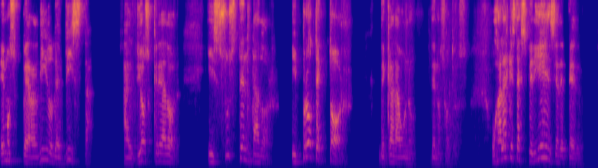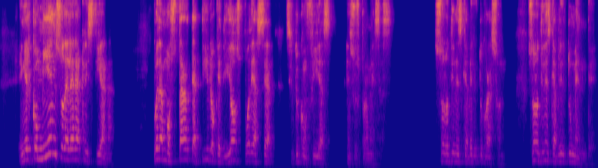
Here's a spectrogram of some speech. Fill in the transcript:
Hemos perdido de vista al Dios creador y sustentador y protector de cada uno de nosotros. Ojalá que esta experiencia de Pedro, en el comienzo de la era cristiana, pueda mostrarte a ti lo que Dios puede hacer si tú confías en sus promesas. Solo tienes que abrir tu corazón, solo tienes que abrir tu mente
